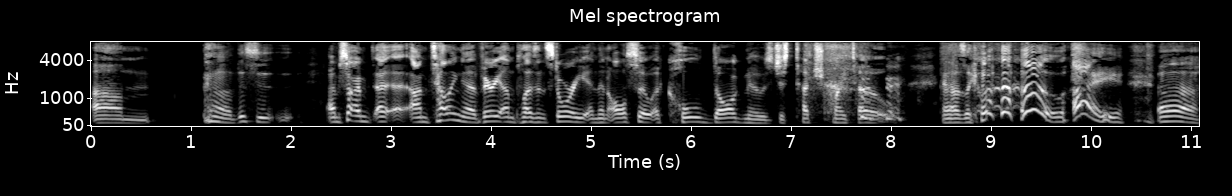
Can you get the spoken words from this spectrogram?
um this is i'm sorry I'm, I, I'm telling a very unpleasant story and then also a cold dog nose just touched my toe. And i was like oh hi. Uh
